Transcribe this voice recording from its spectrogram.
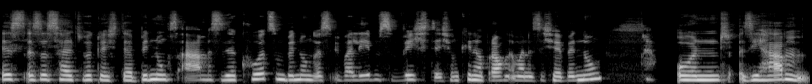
ist, ist es halt wirklich, der Bindungsarm ist sehr kurz und Bindung ist überlebenswichtig und Kinder brauchen immer eine sichere Bindung. Und sie haben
